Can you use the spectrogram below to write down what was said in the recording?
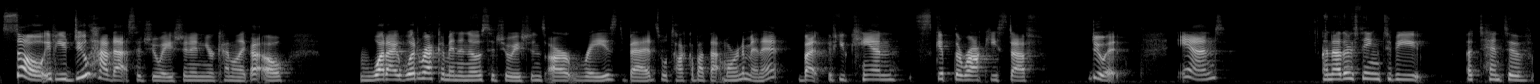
so if you do have that situation and you're kind of like, uh oh, what I would recommend in those situations are raised beds. We'll talk about that more in a minute. But if you can skip the rocky stuff, do it. And another thing to be attentive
